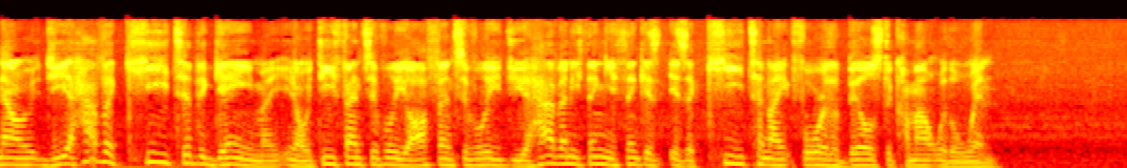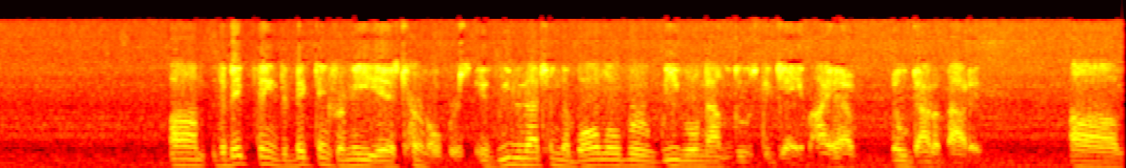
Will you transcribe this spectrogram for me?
Now, do you have a key to the game? uh, You know, defensively, offensively. Do you have anything you think is, is a key tonight for the Bills to come out with a win? Um, the big thing, the big thing for me is turnovers. If we do not turn the ball over, we will not lose the game. I have no doubt about it. Um,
